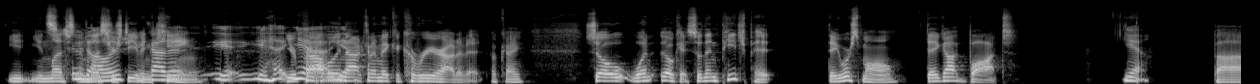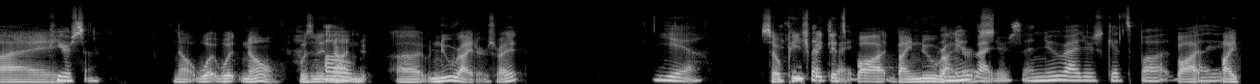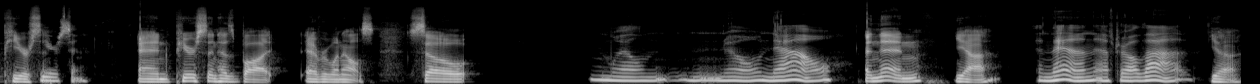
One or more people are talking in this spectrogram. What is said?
y- unless unless you're $2. You Stephen gotta- King, Yeah, yeah, you're yeah, probably not going to make a career out of it. Okay. So what? Okay. So then Peachpit, they were small. They got bought Yeah. by Pearson. no. What? What? No, wasn't it Oh. not uh, New Riders? Right. Yeah. So I think Peachpit gets right. bought by New The Writers, New Riders. And New Riders gets bought, bought by, by, Pearson, Pearson. and Pearson has bought everyone else. So Well, no, now. and then yeah, And then after all that, yeah,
